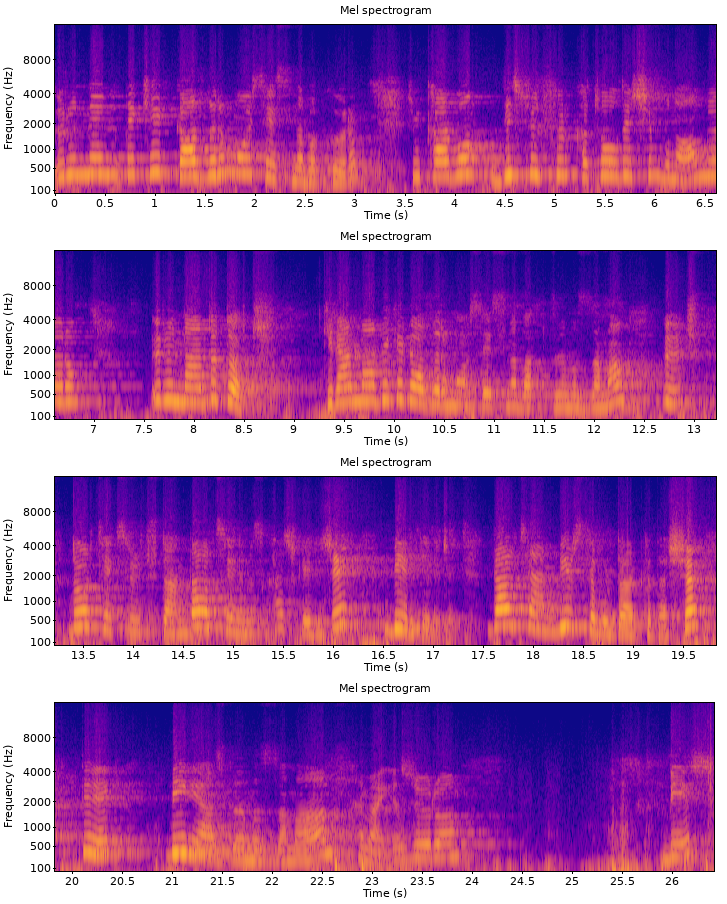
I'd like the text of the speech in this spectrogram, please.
Ürünlerdeki gazların mol sayısına bakıyorum. Şimdi karbon disülfür katı olduğu için bunu almıyorum. Ürünlerde 4. Girenlerdeki gazların mol sayısına baktığımız zaman 3. 4 eksi 3'ten delta n'imiz kaç gelecek? 1 gelecek. Delta n 1 ise burada arkadaşlar direkt 1 yazdığımız zaman hemen yazıyorum. 1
